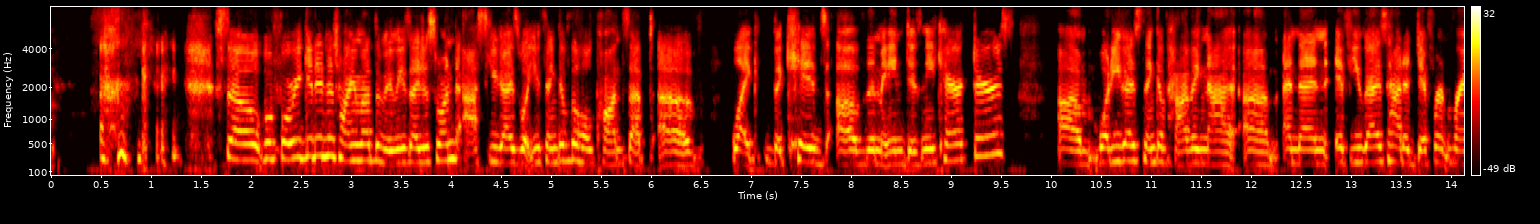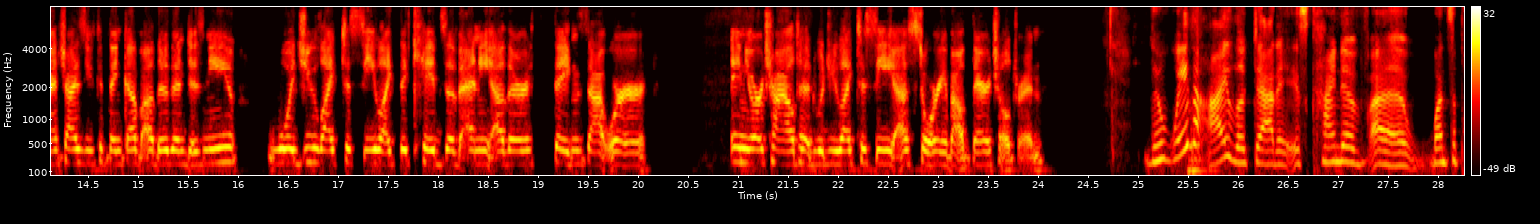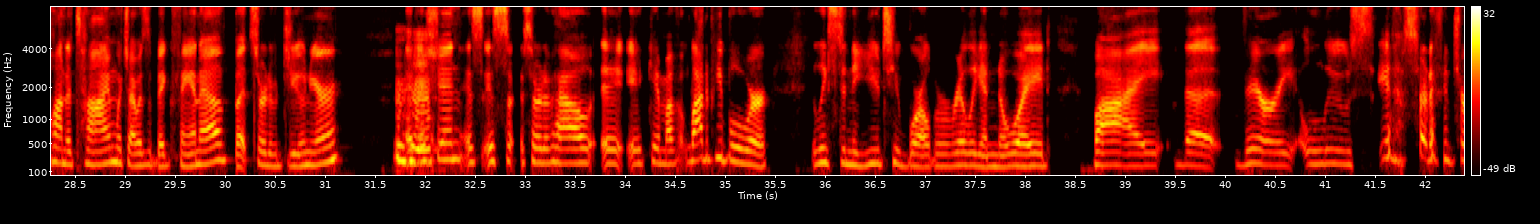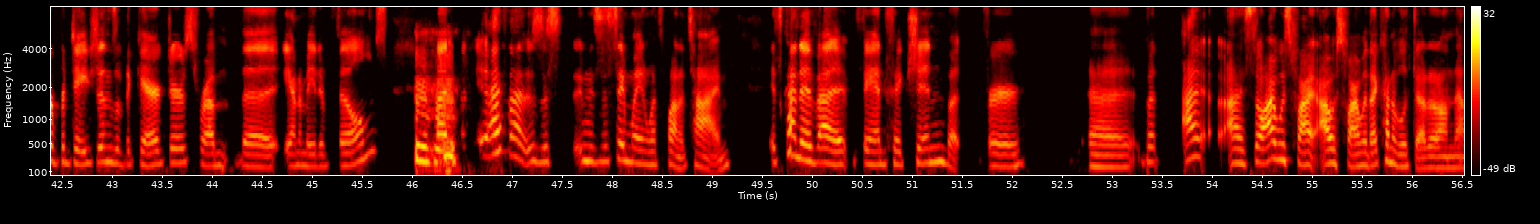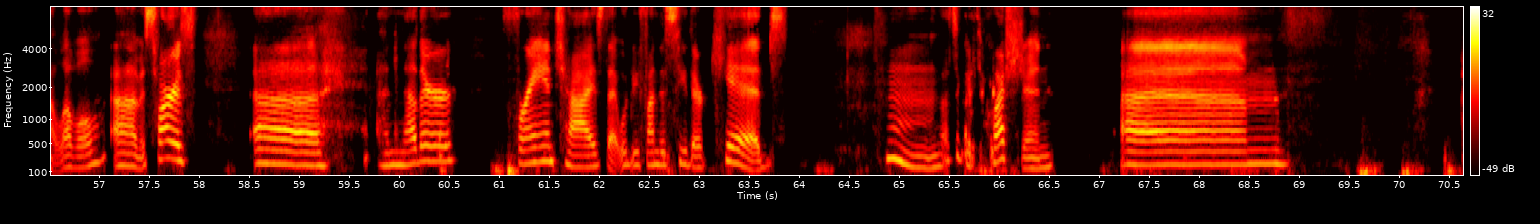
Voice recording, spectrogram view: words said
okay. So before we get into talking about the movies, I just wanted to ask you guys what you think of the whole concept of like the kids of the main Disney characters. Um, what do you guys think of having that? Um, and then if you guys had a different franchise you could think of other than Disney, would you like to see like the kids of any other things that were in your childhood? Would you like to see a story about their children? The way that I looked at it is kind of uh, Once Upon a Time, which I was a big fan of, but sort of junior mm-hmm. edition is, is sort of how it, it came up. A lot of people were, at least in the YouTube world, were really annoyed by the very loose, you know, sort of interpretations of the characters from the animated films. Mm-hmm. But I thought it was this, it was the same way in Once Upon a Time. It's kind of a fan fiction, but for, uh, but I, I so I was fine. I was fine with. It. I kind of looked at it on that level. Um, as far as uh, another franchise that would be fun to see their kids. Hmm, that's a good question. Um,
